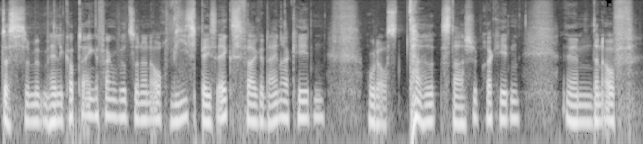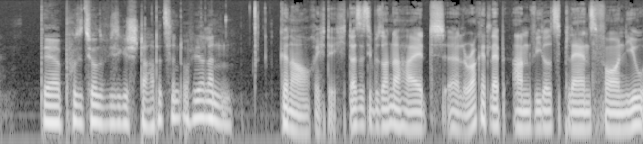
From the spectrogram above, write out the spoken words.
Das mit dem Helikopter eingefangen wird, sondern auch wie SpaceX, Falcon 9 Raketen oder auch Star Starship Raketen, ähm, dann auf der Position, wie sie gestartet sind, auch wieder landen. Genau, richtig. Das ist die Besonderheit. Äh, Rocket Lab unveils plans for new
